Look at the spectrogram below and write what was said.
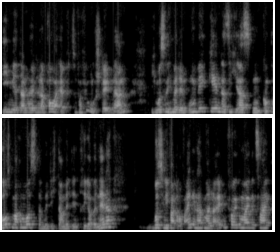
die mir dann halt in der Power App zur Verfügung gestellt werden. Ich muss nicht mehr den Umweg gehen, dass ich erst einen Compose machen muss, damit ich damit den Trigger benenne. Muss ich nicht weiter darauf eingehen, hat man in der alten Folge mal gezeigt.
